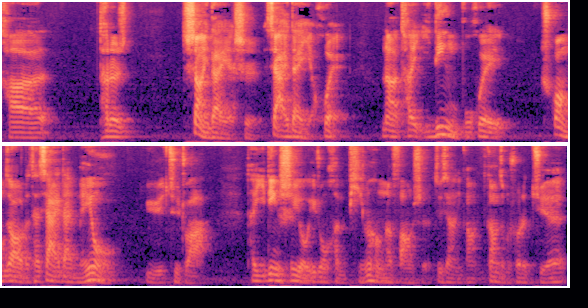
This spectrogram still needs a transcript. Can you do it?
他他的上一代也是，下一代也会，那他一定不会创造的他下一代没有鱼去抓，他一定是有一种很平衡的方式，就像你刚刚刚怎么说的绝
